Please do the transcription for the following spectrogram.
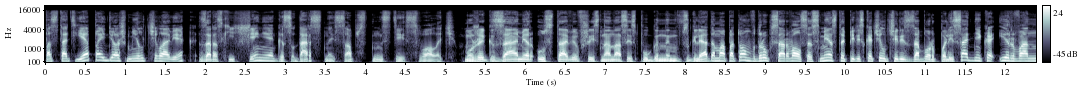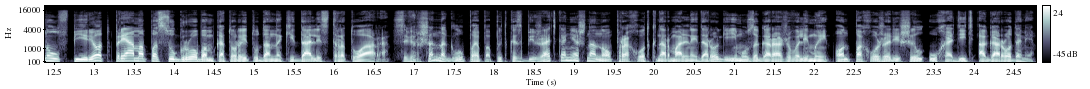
По статье пойдешь, мил человек, за расхищение государственной собственности, сволочь». Мужик замер, уставившись на нас испуганным взглядом, а потом вдруг сорвался с места, перескочил через забор полисадника и рванул вперед прямо по сугробам, которые туда накидали с тротуара. Совершенно глупая попытка сбежать, конечно, но проход к нормальной дороге ему загорелся загораживали мы. Он, похоже, решил уходить огородами.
